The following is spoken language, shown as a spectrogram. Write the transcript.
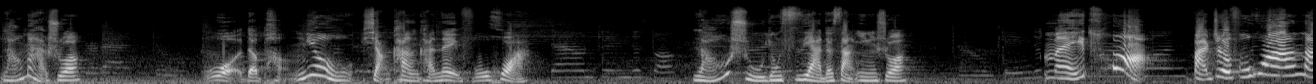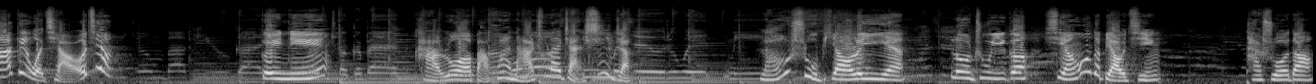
老马说：“我的朋友想看看那幅画。”老鼠用嘶哑的嗓音说：“没错，把这幅画拿给我瞧瞧。”给您，卡洛把画拿出来展示着。老鼠瞟了一眼，露出一个嫌恶的表情。他说道：“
